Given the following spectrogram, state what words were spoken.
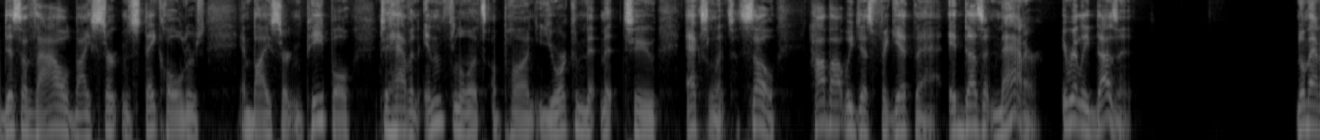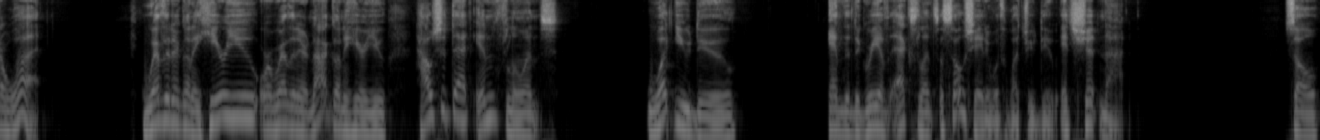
disavowed by certain stakeholders and by certain people to have an influence upon your commitment to excellence. So, how about we just forget that? It doesn't matter. It really doesn't. No matter what. Whether they're going to hear you or whether they're not going to hear you, how should that influence what you do and the degree of excellence associated with what you do? It should not. So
